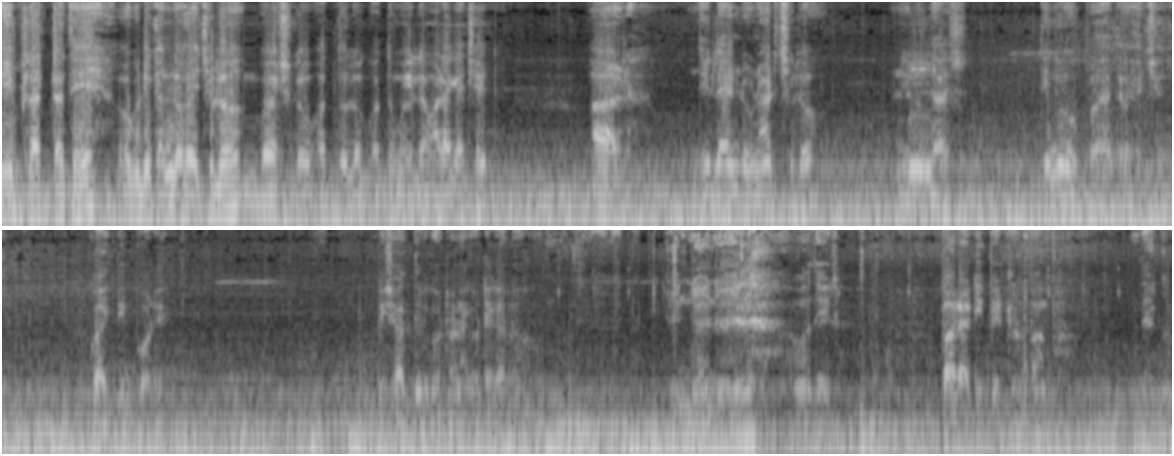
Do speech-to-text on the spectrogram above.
এই ফ্ল্যাটটাতে অগ্নিকাণ্ড হয়েছিল। বয়স্ক ভদ্রলোক, ভদ্রমহিলা মারা গেছেন। আর যে ল্যান্ড ওনার ছিল, নীলু দাস। তিনিও প্রয়াত হয়েছেন কয়েকদিন পরে। বিশাল দুর্ঘটনা ঘটে গেল। ইন্ডিয়ান অয়েল আমাদের পাড়াডি পেট্রোল পাম্প। দেখো।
